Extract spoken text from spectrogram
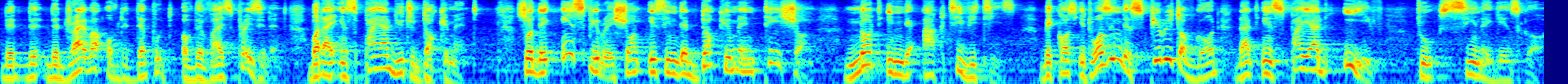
the, the, the driver of the deputy of the vice president. But I inspired you to document. So the inspiration is in the documentation, not in the activities. Because it wasn't the Spirit of God that inspired Eve to sin against God.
